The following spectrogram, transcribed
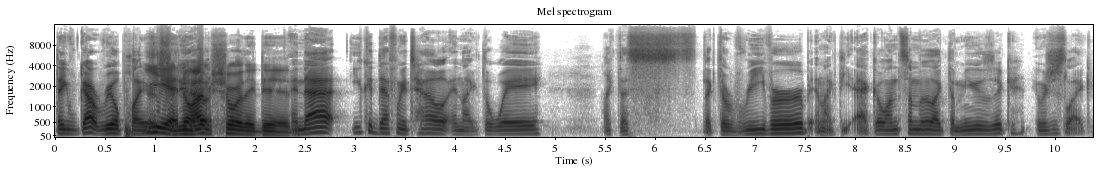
they've got real players. Yeah, no, that. I'm sure they did. and that you could definitely tell in like the way like the s- like the reverb and like the echo on some of like the music it was just like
